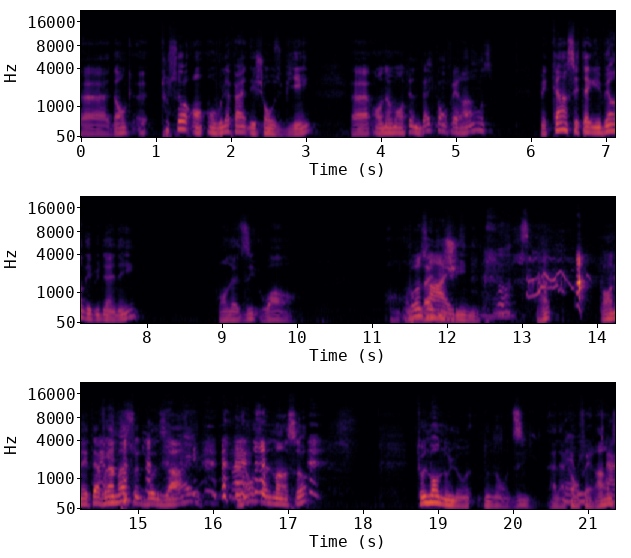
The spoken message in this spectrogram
Euh, donc, euh, tout ça, on, on voulait faire des choses bien. Euh, on a monté une belle conférence, mais quand c'est arrivé en début d'année, on a dit, wow, on, on a l'air du génie. Hein? On était vraiment sur le bullseye. Et non seulement ça, tout le monde nous l'ont- nous l'ont dit à la Ben conférence,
